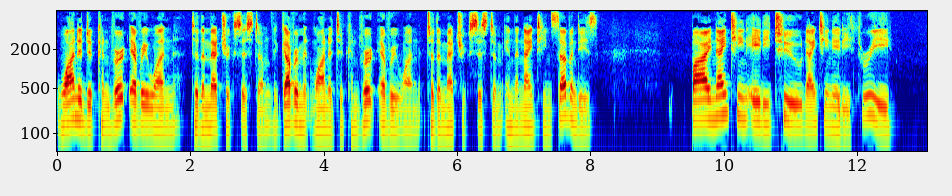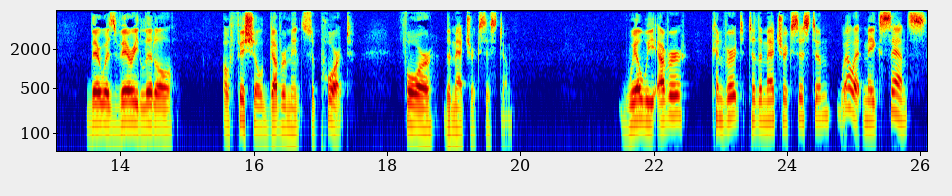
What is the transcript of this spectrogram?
wanted to convert everyone to the metric system, the government wanted to convert everyone to the metric system in the 1970s, by 1982, 1983, there was very little official government support for the metric system. Will we ever convert to the metric system? Well, it makes sense.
